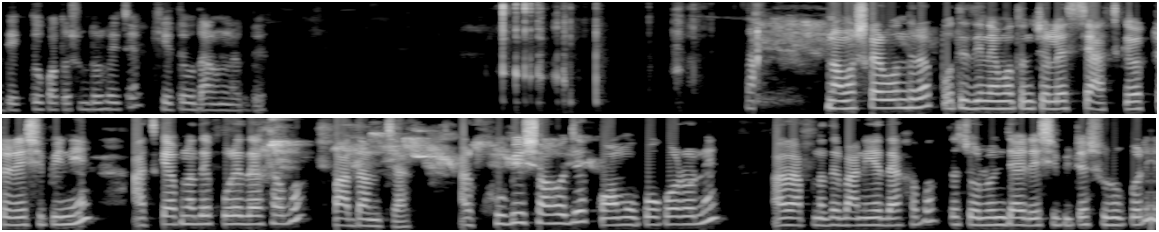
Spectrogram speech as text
আর দেখতেও কত সুন্দর হয়েছে, খেতেও দারুণ লাগবে। নমস্কার বন্ধুরা, প্রতিদিনের মতন চলে এসেছি আজকেও একটা রেসিপি নিয়ে। আজকে আপনাদের করে দেখাবো বাদাম চা আর খুবই সহজে, কম উপকরণে আর আপনাদের বানিয়ে দেখাবো। তো চলুন যাই রেসিপিটা শুরু করি।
